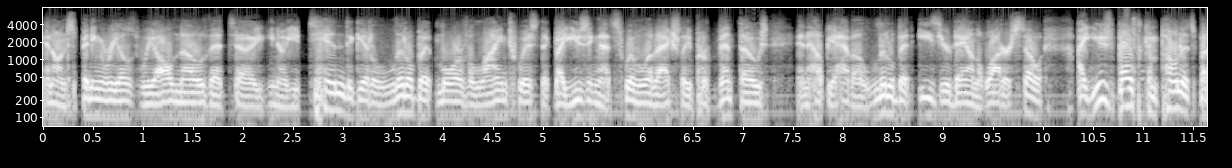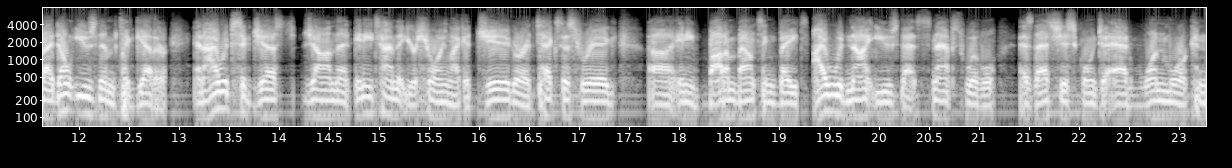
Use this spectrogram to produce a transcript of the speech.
and on spinning reels we all know that uh, you know you tend to get a little bit more of a line twist that by using that swivel it actually prevent those and help you have a little bit easier day on the water. So I use both components but I don't use them together. And I would suggest John that anytime that you're throwing like a jig or a Texas rig uh, any bottom bouncing baits I would not use that snap swivel as that's just going to add one more connection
